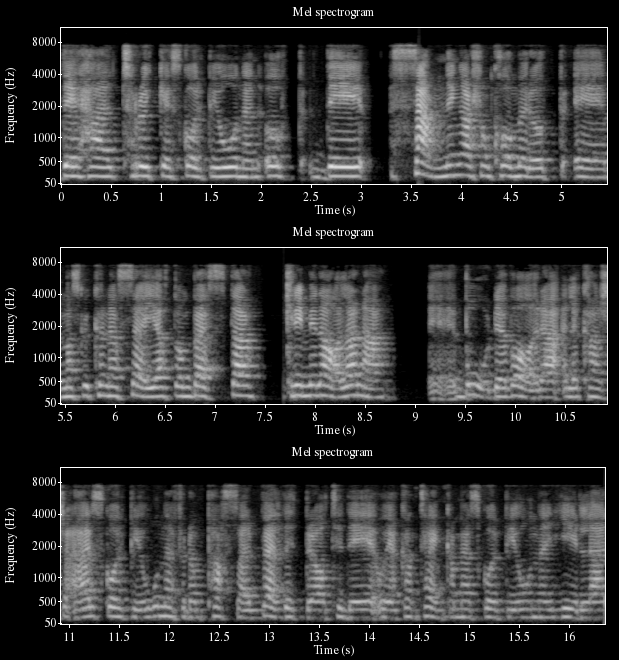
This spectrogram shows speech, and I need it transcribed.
Det här trycker skorpionen upp. Det är sanningar som kommer upp. Eh, man skulle kunna säga att de bästa kriminalarna Eh, borde vara eller kanske är skorpioner för de passar väldigt bra till det och jag kan tänka mig att skorpioner gillar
